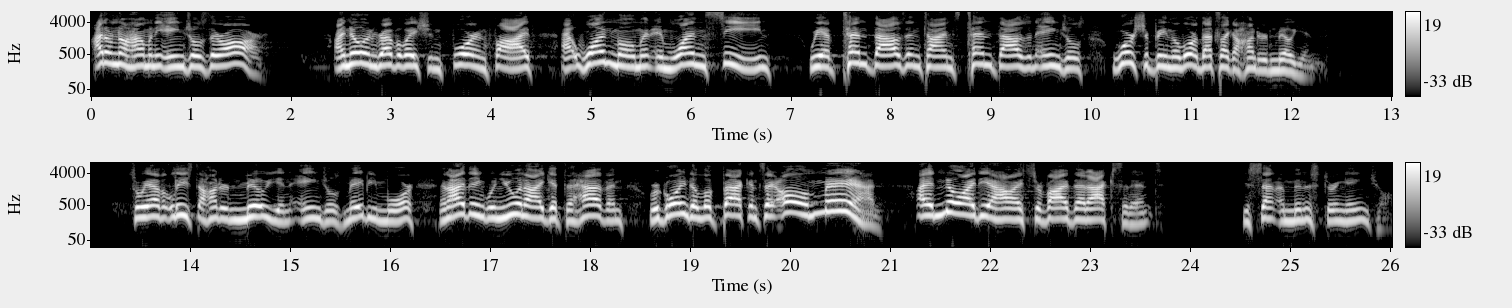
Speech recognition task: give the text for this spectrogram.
I don't know how many angels there are. I know in Revelation 4 and 5, at one moment in one scene, we have 10,000 times 10,000 angels worshiping the Lord. That's like 100 million. So we have at least 100 million angels, maybe more. And I think when you and I get to heaven, we're going to look back and say, oh man, I had no idea how I survived that accident. You sent a ministering angel.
